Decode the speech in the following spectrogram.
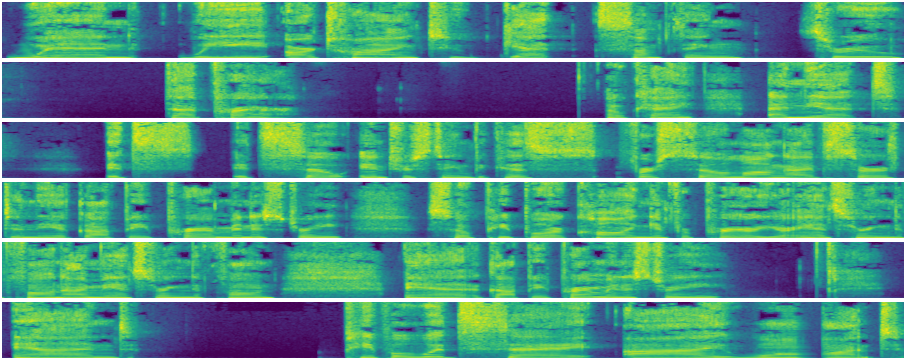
when we are trying to get something through that prayer. Okay? And yet it's it's so interesting because for so long I've served in the agape prayer ministry. So people are calling in for prayer. You're answering the phone. I'm answering the phone agape prayer ministry. And people would say, I want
